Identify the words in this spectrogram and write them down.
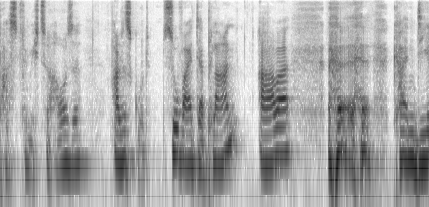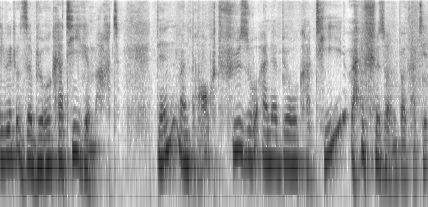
passt für mich zu Hause. Alles gut. Soweit der Plan, aber äh, kein Deal mit unserer Bürokratie gemacht. Denn man braucht für so eine Bürokratie, für so eine Bürokratie,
